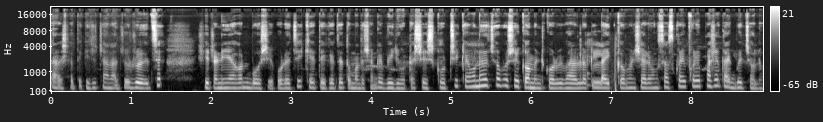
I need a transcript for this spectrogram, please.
তার সাথে কিছু চানাচুর রয়েছে, সেটা নিয়ে এখন বসে পড়েছি। খেতে খেতে তোমাদের সঙ্গে ভিডিওটা শেষ করছি। কেমন হয়েছে অবশ্যই কমেন্ট করবে, ভালো লাগলে লাইক কমেন্ট শেয়ার এবং সাবস্ক্রাইব করে পাশে থাকবে, চলো।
